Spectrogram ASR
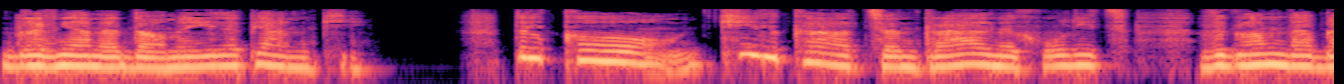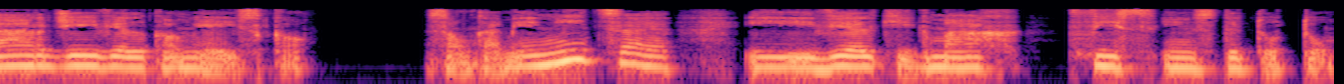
drewniane domy i lepianki. Tylko kilka centralnych ulic wygląda bardziej wielkomiejsko. Są kamienice i wielki gmach FIS Instytutu.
